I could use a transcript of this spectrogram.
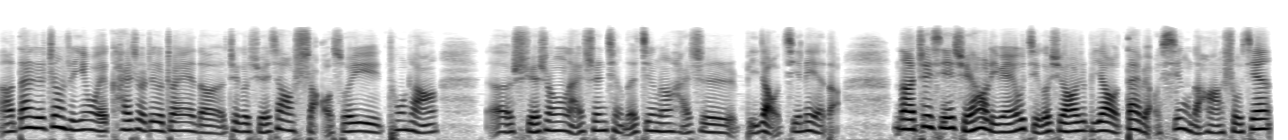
呃，但是正是因为开设这个专业的这个学校少，所以通常。呃，学生来申请的竞争还是比较激烈的。那这些学校里面有几个学校是比较有代表性的哈。首先，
